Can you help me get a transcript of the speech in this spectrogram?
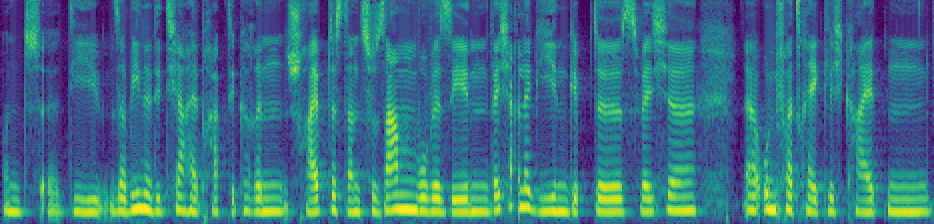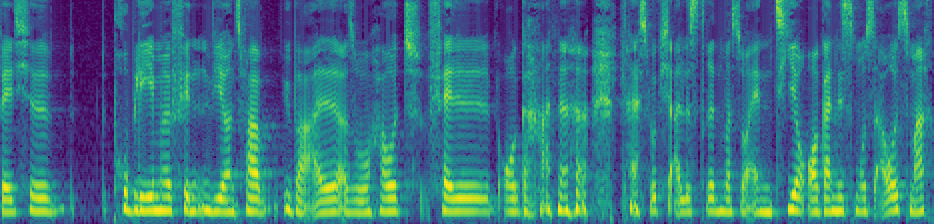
Und äh, die Sabine, die Tierheilpraktikerin, schreibt es dann zusammen, wo wir sehen, welche Allergien gibt es, welche äh, Unverträglichkeiten, welche Probleme finden wir und zwar überall, also Haut, Fell, Organe, da ist wirklich alles drin, was so einen Tierorganismus ausmacht.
